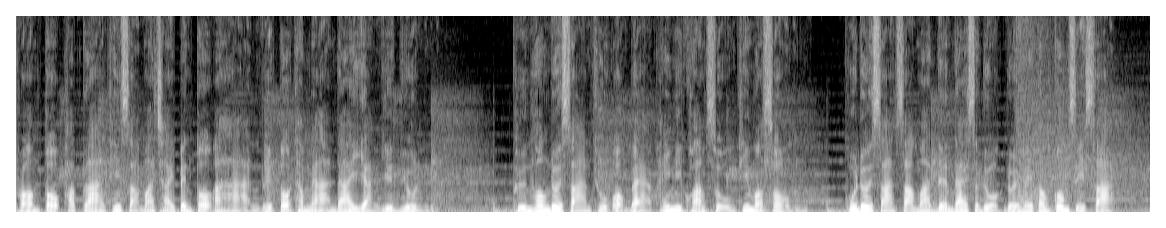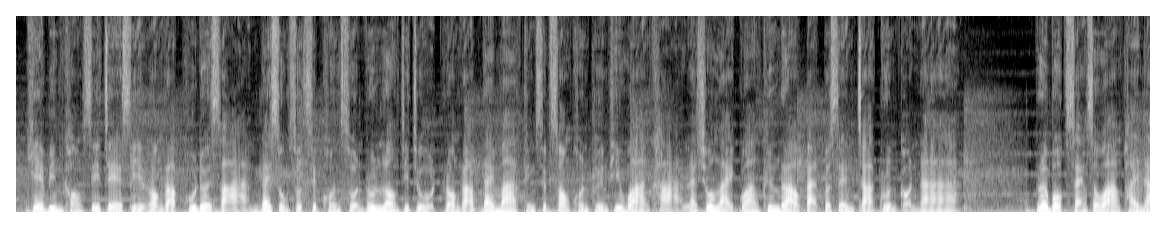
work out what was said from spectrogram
พร้อมโต๊ะพับกลางที่สามารถใช้เป็นโต๊ะอาหาร หรือโต๊ะทำงานได้อย่างยืดหยุ่น พื้นห้องโดยสารถูกออกแบบให้มีความสูงที่เหมาะสม ผู้โดยสารสามารถเดินได้สะดวกโดยไม่ต้องก้มศีรษะ เคบินของ CJ4 รองรับผู้โดยสารได้สูงสุด 10 คนส่วนรุ่นลองจิจูด รองรับได้มากถึง 12 คนพื้นที่วางขาและช่วงไหล่กว้างขึ้นราว 8%จากกลุ่นก่อนหน้า ระบบแสงสว่างภายใน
